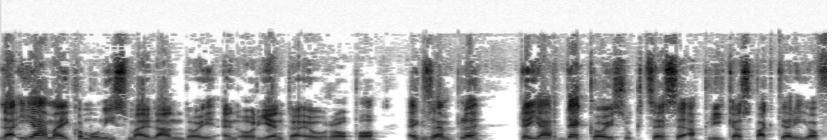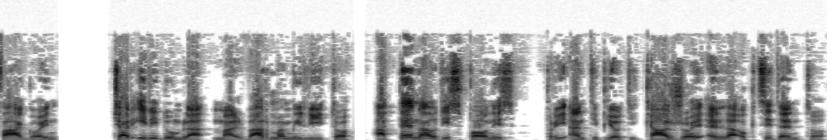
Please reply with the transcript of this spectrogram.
La iamai comunismae landoi en Orienta Europo, exemple, de iardecoi successe applicas bacteriofagoin, char ili dum la malvarma milito appenao disponis pri antibioticajoi e la Occidento.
